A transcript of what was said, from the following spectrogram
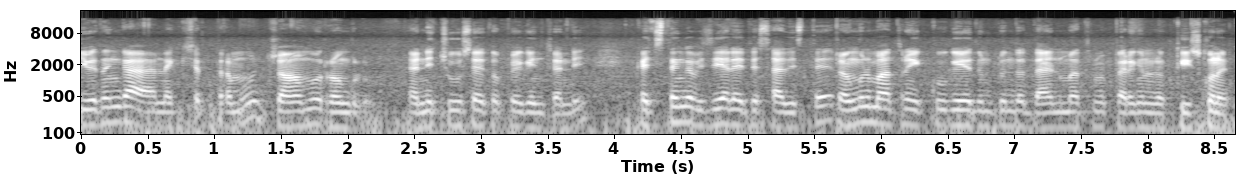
ఈ విధంగా నక్షత్రము జాము రంగులు అన్నీ చూసి అయితే ఉపయోగించండి. ఖచ్చితంగా విజయాలు అయితే సాధిస్తే రంగులు మాత్రం ఎక్కువగా ఏది ఉంటుందో దాన్ని మాత్రమే పరిగణలోకి తీసుకొని అయితే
